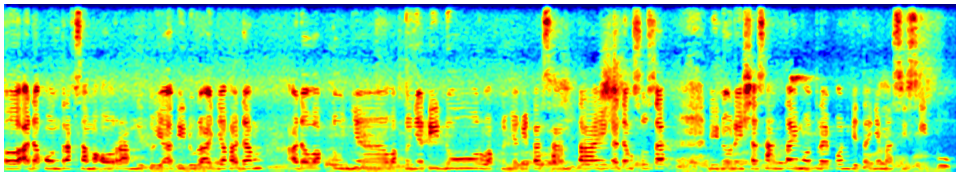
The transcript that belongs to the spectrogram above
eh, ada kontrak sama orang gitu ya tidur aja kadang ada waktunya waktunya tidur waktunya kita santai kadang susah. Di Indonesia santai mau telepon kitanya masih sibuk.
